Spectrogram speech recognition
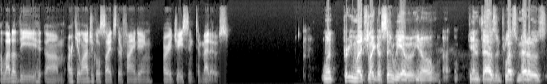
a lot of the um, archaeological sites they're finding are adjacent to meadows. Well, pretty much like I said, we have a you know ten thousand plus meadows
